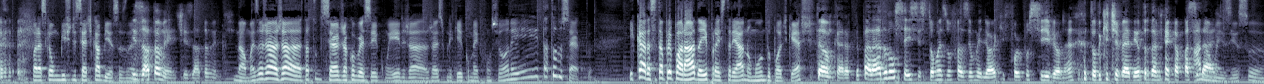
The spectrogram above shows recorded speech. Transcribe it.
parece que é um bicho de sete cabeças, né? Exatamente, exatamente. Não, mas eu já, já. Tá tudo certo, já conversei com ele, já, já expliquei como é que funciona e tá tudo certo. E cara, você tá preparado aí para estrear no mundo do podcast? Então, cara, preparado não sei se estou, mas vou fazer o melhor que for possível, né? Tudo que tiver dentro da minha capacidade. Ah, não, mas isso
